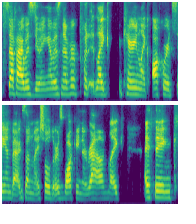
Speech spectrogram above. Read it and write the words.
stuff I was doing, I was never put like carrying like awkward sandbags on my shoulders walking around. Like, I think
